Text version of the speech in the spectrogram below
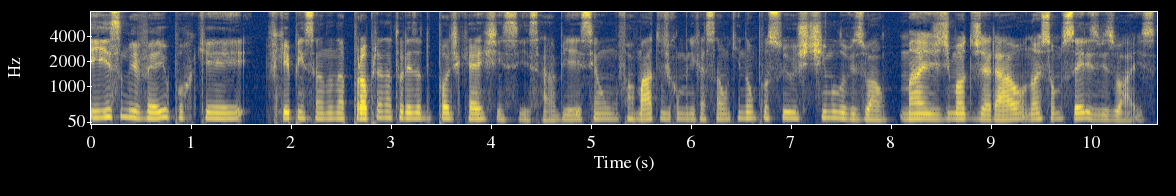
E isso me veio porque fiquei pensando na própria natureza do podcast em si, sabe? Esse é um formato de comunicação que não possui o estímulo visual. Mas, de modo geral, nós somos seres visuais.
